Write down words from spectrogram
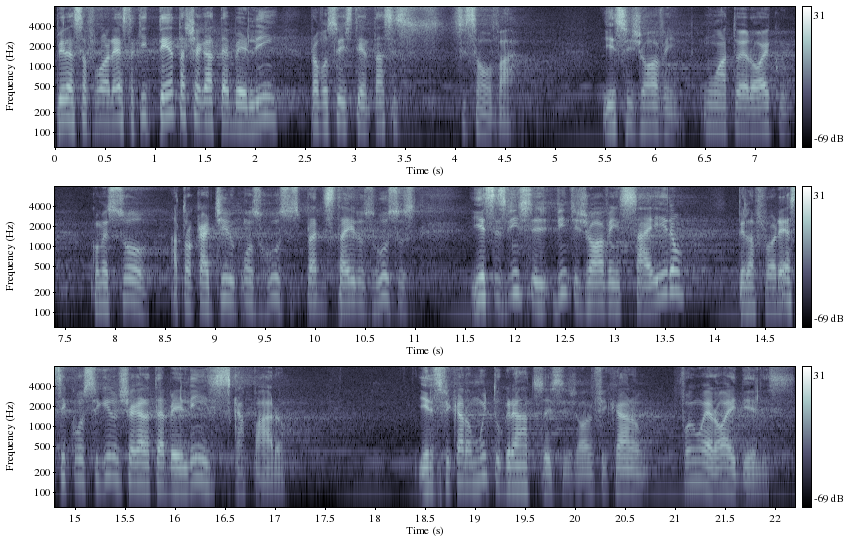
por essa floresta aqui, tenta chegar até Berlim para vocês tentar se, se salvar. E esse jovem, num ato heróico, começou a trocar tiro com os russos para distrair os russos. E esses 20, 20 jovens saíram pela floresta e conseguiram chegar até Berlim e escaparam. E eles ficaram muito gratos a esse jovem, ficaram, foi um herói deles.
